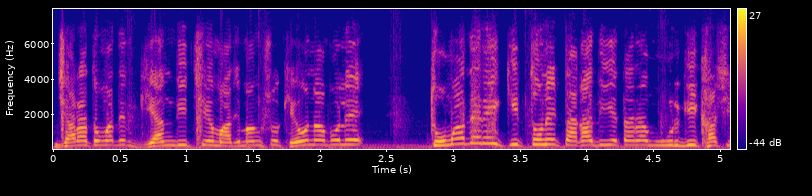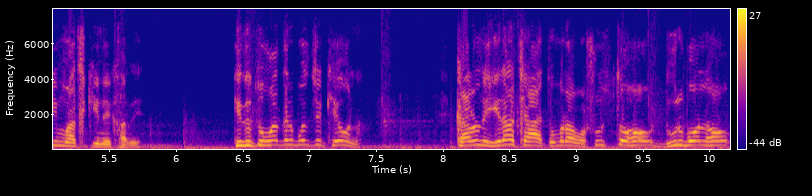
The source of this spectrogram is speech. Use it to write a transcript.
যারা তোমাদের জ্ঞান দিচ্ছে, মাছ, মাংস খেও না বলে, তোমাদের এই কীর্তনের টাকা দিয়ে তারা মুরগি, খাসি, মাছ কিনে খাবে। কিন্তু তোমাদের বলছে খেও না। কারণ এরা চায় তোমরা অসুস্থ হও, দুর্বল হও,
